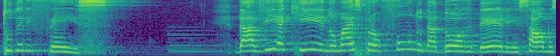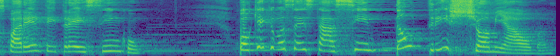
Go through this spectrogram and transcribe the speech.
Tudo ele fez. Davi aqui, no mais profundo da dor dele, em Salmos 43, 5. Por que, que você está assim, tão triste, ó minha alma?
